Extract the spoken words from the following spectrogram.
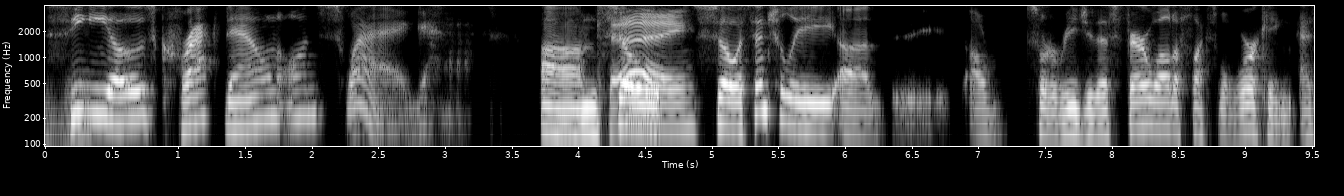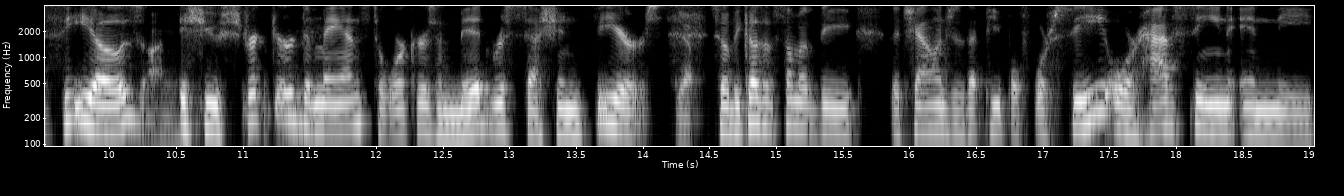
Mhm. CEOs crack down on swag. Um Okay. so so essentially uh I'll sort of read you this farewell to flexible working as CEOs Mhm. issue stricter demands to workers amid recession fears. Yep. So because of some of the the challenges that people foresee or have seen in the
